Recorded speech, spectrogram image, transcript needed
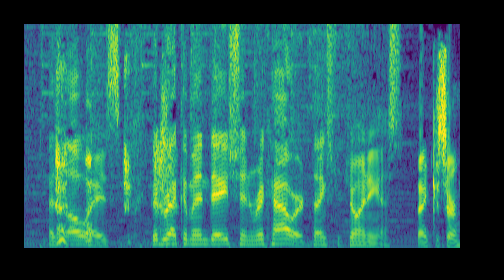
as always, good recommendation, Rick Howard. Thanks for joining us. Thank you, sir.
